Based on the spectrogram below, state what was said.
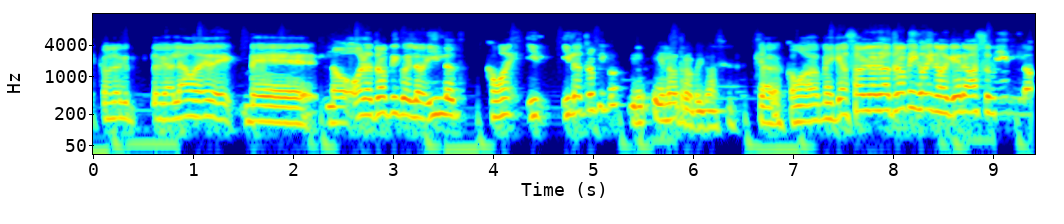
Es como lo que, lo que hablamos de, de, de lo holotrópico y lo hilo, ¿cómo es? ¿Hil- hilotrópico. Y, y lo trópico, sí. Claro, como me quedo solo en lo trópico y no quiero asumir lo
